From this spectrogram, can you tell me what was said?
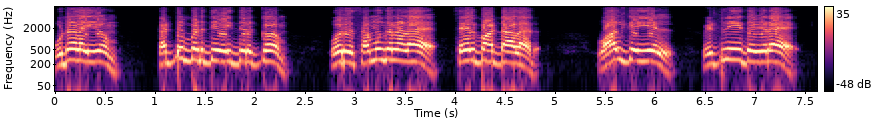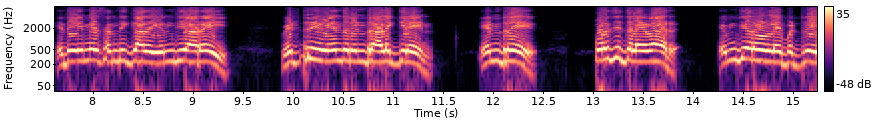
உடலையும் கட்டுப்படுத்தி வைத்திருக்கும் ஒரு சமூக நல செயல்பாட்டாளர். வாழ்க்கையில் வெற்றியை தவிர எதையுமே சந்திக்காத எம்ஜிஆரை வெற்றி வேந்தர் என்று அழைக்கிறேன் என்று புரட்சி தலைவர் எம்ஜிஆர் அவர்களை பற்றி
